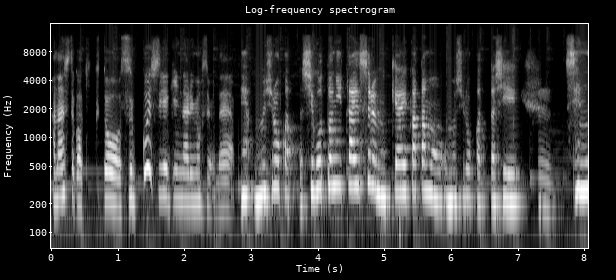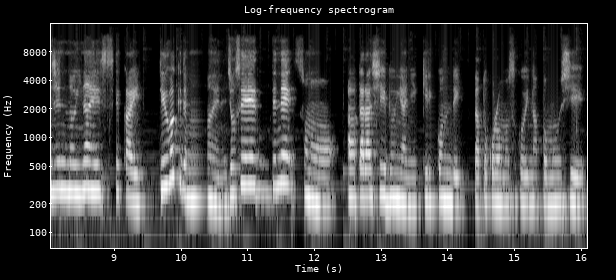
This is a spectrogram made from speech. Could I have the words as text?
話とか聞くと、すっごい刺激になりますよね。ね、面白かった。仕事に対する向き合い方も面白かったし、うん。先人のいない世界っていうわけでもないね。女性でね、その新しい分野に切り込んでいったところもすごいなと思うし、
